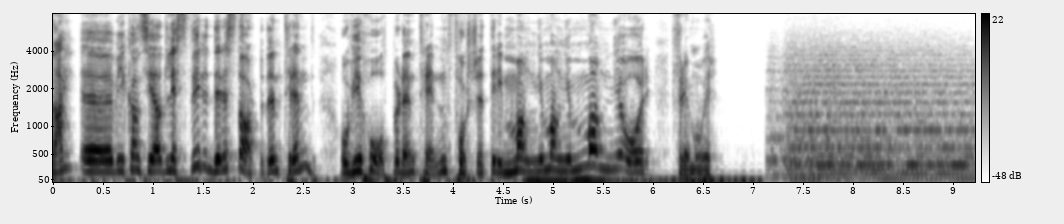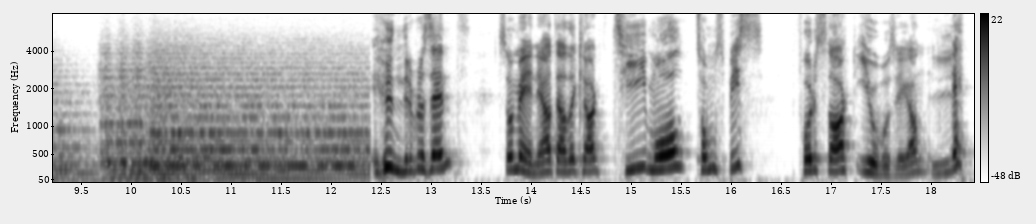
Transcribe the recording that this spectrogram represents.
Nei, eh, vi kan si at Leicester, dere startet en trend, og vi håper den trenden fortsetter i mange, mange, mange år fremover. så mener jeg at jeg hadde klart ti mål som spiss for Start i Obos-ligaen. Lett.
